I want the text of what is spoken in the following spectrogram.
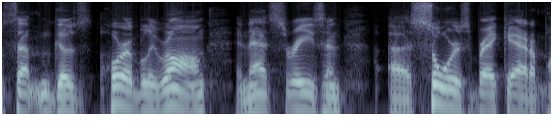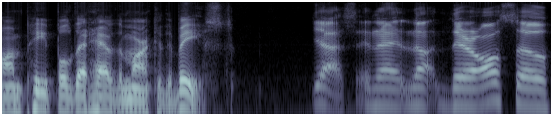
something goes horribly wrong, and that's the reason uh, sores break out upon people that have the mark of the beast. Yes, and they're also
